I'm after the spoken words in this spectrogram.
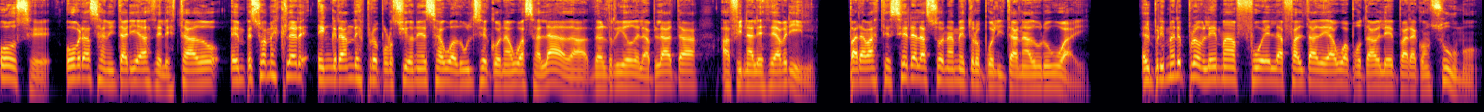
OCE, Obras Sanitarias del Estado, empezó a mezclar en grandes proporciones agua dulce con agua salada del Río de la Plata a finales de abril, para abastecer a la zona metropolitana de Uruguay. El primer problema fue la falta de agua potable para consumo,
